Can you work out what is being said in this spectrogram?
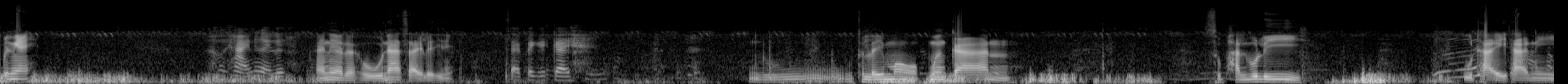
เป็น ไง หายเหนื่อยเลย หายเหนื่อยเลยโอ้โหหน้าใสเลยทีนี้ ใส่ไปไกลดูทะเลหมอกเมืองการ สุพรรณบุรีๆอุทัยธานี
